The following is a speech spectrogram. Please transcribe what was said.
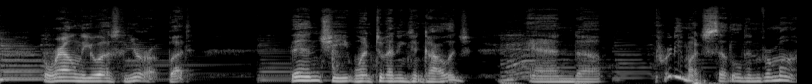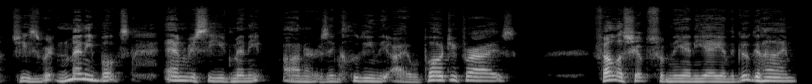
around the U.S. and Europe, but then she went to Bennington College and uh, pretty much settled in Vermont. She's written many books and received many honors, including the Iowa Poetry Prize, fellowships from the NEA and the Guggenheim,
